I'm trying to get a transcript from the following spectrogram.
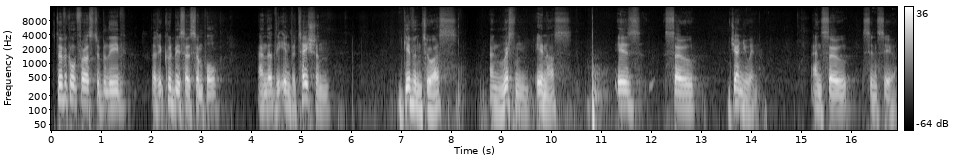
It's difficult for us to believe that it could be so simple and that the invitation given to us and written in us is so genuine and so sincere.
